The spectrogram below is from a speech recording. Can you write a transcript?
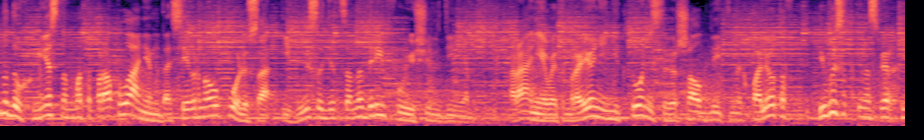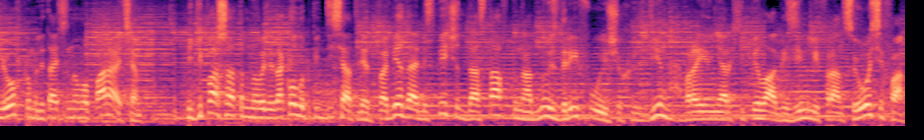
на двухместном мотопараплане до Северного полюса и высадиться на дрейфующей льдине. Ранее в этом районе никто не совершал длительных полетов и высадки на сверхлегком летательном аппарате. Экипаж атомного ледокола «50 лет Победы» обеспечит доставку на одну из дрейфующих льдин в районе архипелага Земли Франца Иосифа,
